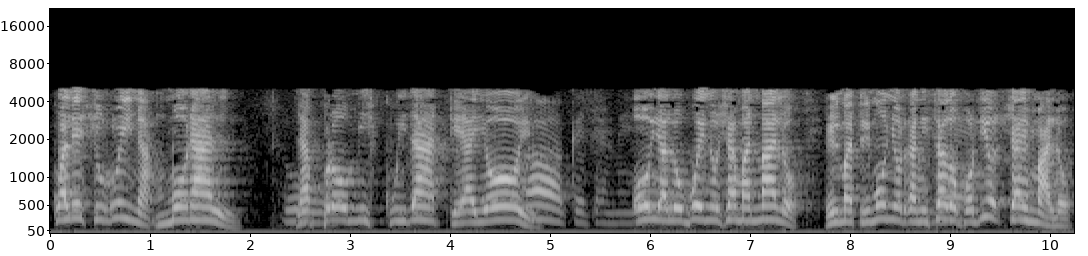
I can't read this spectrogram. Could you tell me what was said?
¿cuál es su ruina? Moral. La Uh. promiscuidad que hay hoy. Ah, qué. Hoy a lo bueno llaman malo. El matrimonio organizado por Dios ya es malo.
